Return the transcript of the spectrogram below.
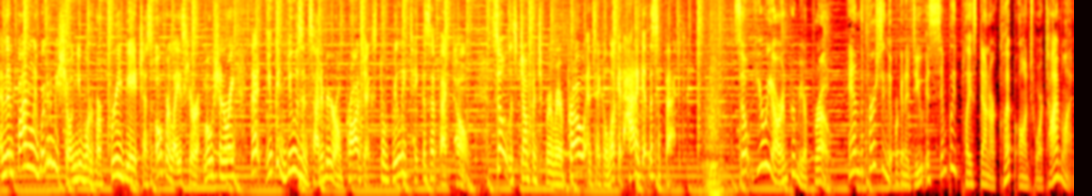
And then finally, we're going to be showing you one of our free VHS overlays here at Motion Array that you can use inside of your own projects to really take this effect home. So let's jump into Premiere Pro and take a look at how to get this effect. So here we are in Premiere Pro, and the first thing that we're going to do is simply place down our clip onto our timeline.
